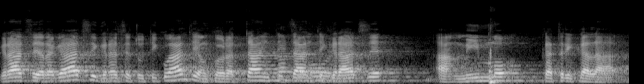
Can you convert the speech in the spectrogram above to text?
Grazie ragazzi, grazie a tutti quanti, ancora tanti grazie tanti grazie a Mimmo Catricalà.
